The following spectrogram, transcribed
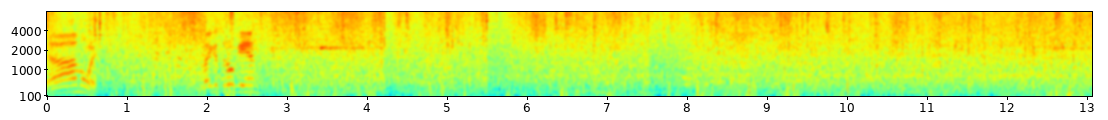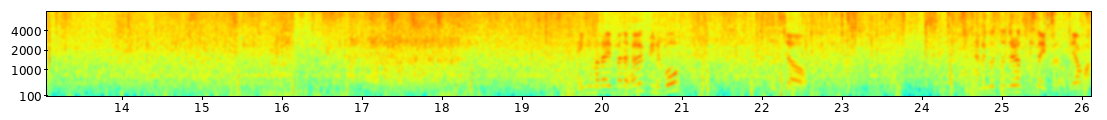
Ja, mooi. Lekker trok in. Hing je maar even met de heup in de bocht. Goed zo. En dan gaat de deur steeds weer op. Ja maar.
